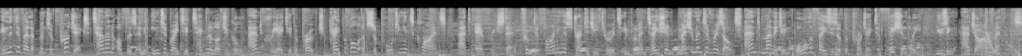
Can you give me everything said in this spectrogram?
In the development of projects, Talan offers an integrated technological and creative approach capable of supporting its clients at every step, from defining a strategy through its implementation, measurement of results and managing all the phases of the project efficiently using agile methods.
